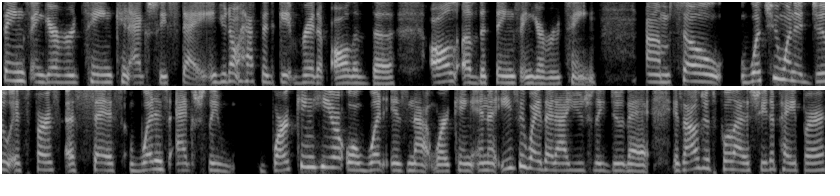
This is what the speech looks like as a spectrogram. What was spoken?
things in your routine can actually stay and you don't have to get rid of all of the all of the things in your routine. Um, so what you want to do is first assess what is actually working here or what is not working. And an easy way that I usually do that is I'll just pull out a sheet of paper,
